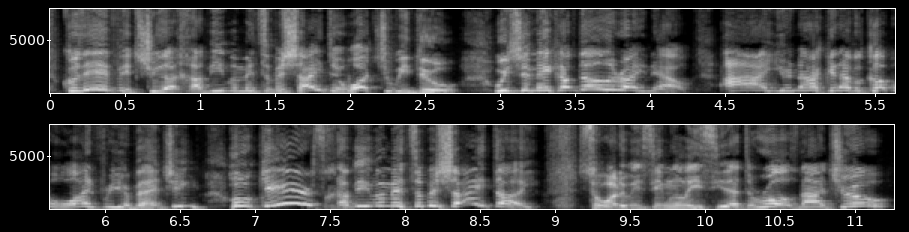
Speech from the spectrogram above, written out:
Because if it's Shula Chaviva mitzvah b'shaita, what should we do? We should make Abdullah right now. Ah, you're not going to have a cup of wine for your benching? Who cares? Chaviva mitzvah b'shaita. So what do we seemingly see? That the rule is not true.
